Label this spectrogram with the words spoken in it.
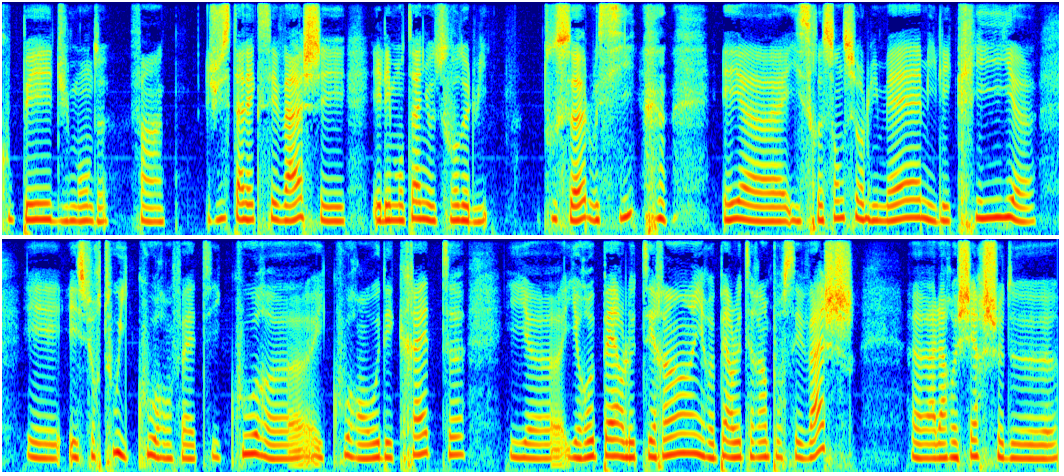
coupé du monde, enfin juste avec ses vaches et, les montagnes autour de lui, tout seul aussi. et euh, il se ressent sur lui-même, il écrit euh, et, surtout il court en fait. Il court, euh, il court en haut des crêtes, il, repère le terrain, il repère le terrain pour ses vaches. à la recherche de,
